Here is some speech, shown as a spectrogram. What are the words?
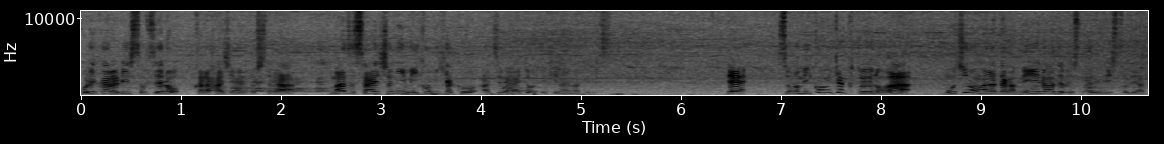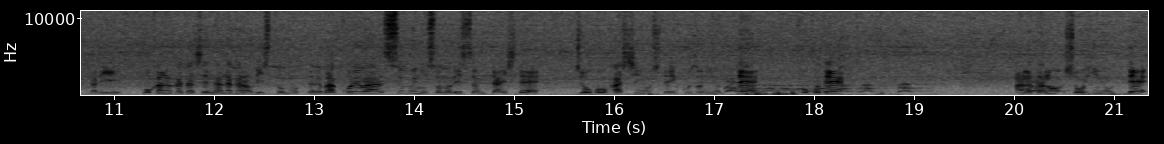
これからリストゼロから始めるとしたらまず最初に見込み客を集めないといけないわけです。でその見込み客というのはもちろんあなたがメールアドレスというリストであったり他の形で何らかのリストを持ってればこれはすぐにそのリストに対して情報発信をしていくことによってここであなたの商品を売って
